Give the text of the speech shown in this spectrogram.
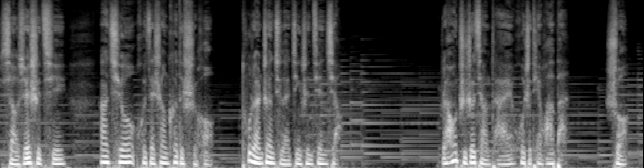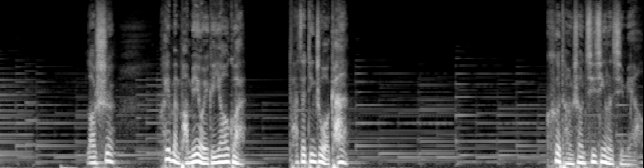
小学时期，阿秋会在上课的时候突然站起来惊声尖叫，然后指着讲台或者天花板，说：“老师。”黑板旁边有一个妖怪，他在盯着我看。课堂上寂静了几秒，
